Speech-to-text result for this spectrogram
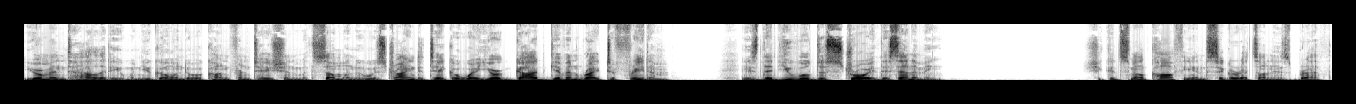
Your mentality when you go into a confrontation with someone who is trying to take away your God given right to freedom is that you will destroy this enemy. She could smell coffee and cigarettes on his breath,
